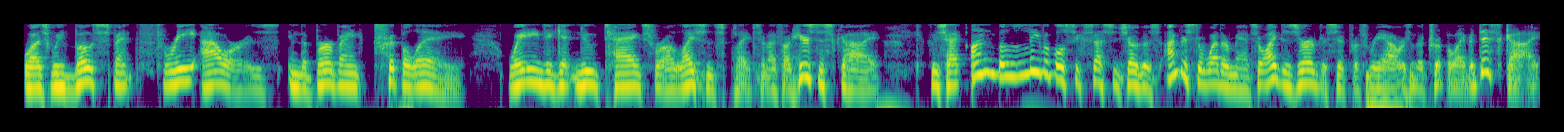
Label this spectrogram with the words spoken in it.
was we both spent three hours in the Burbank AAA waiting to get new tags for our license plates. And I thought, here's this guy who's had unbelievable success in show business. I'm just a weatherman, so I deserve to sit for three hours in the AAA. But this guy,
